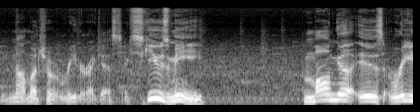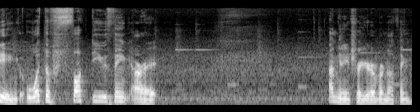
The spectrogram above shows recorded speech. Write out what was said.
Not much of a reader, I guess. Excuse me! Manga is reading. What the fuck do you think? Alright. I'm getting triggered over nothing.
